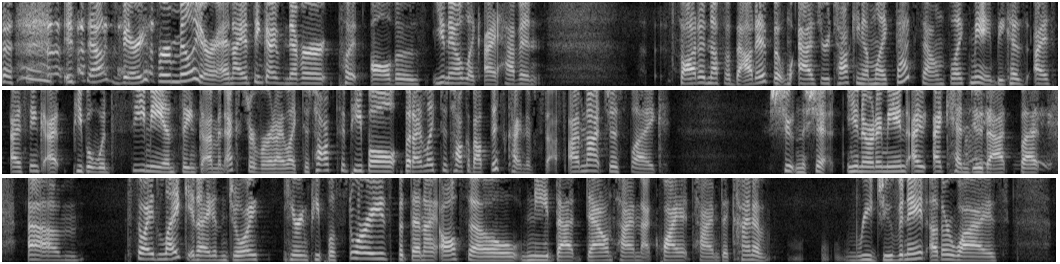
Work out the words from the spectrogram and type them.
it sounds very familiar. And I think I've never put all those, you know, like I haven't thought enough about it. But as you're talking, I'm like, that sounds like me because I, I think I, people would see me and think I'm an extrovert. I like to talk to people, but I like to talk about this kind of stuff. I'm not just like shooting the shit. You know what I mean? I, I can do Right, that, but, um, so I like it. I enjoy hearing people's stories, but then I also need that downtime, that quiet time to kind of rejuvenate. Otherwise,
